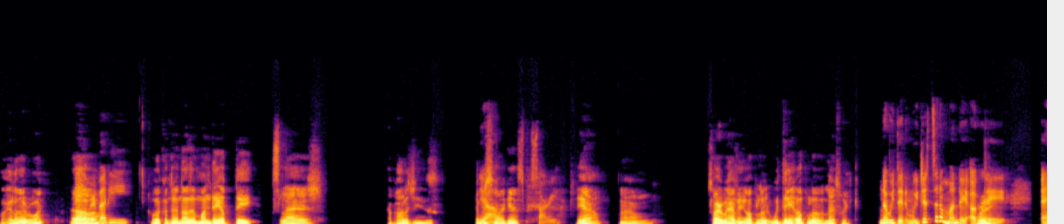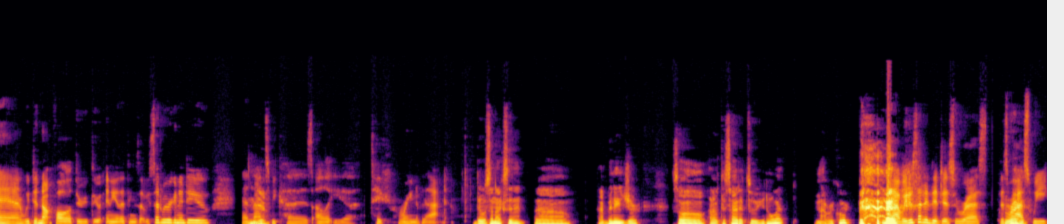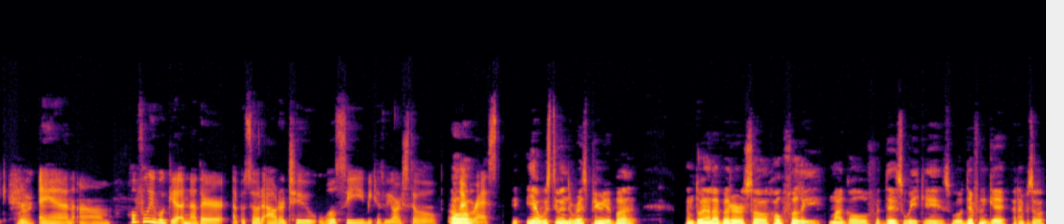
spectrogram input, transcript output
Well, hello everyone. Hey, Um, everybody. Welcome to another Monday update slash apologies episode, Yeah. I guess. Sorry. Yeah. Um, sorry we haven't uploaded. We didn't upload last week. No, we didn't. We just did a Monday update and we did not follow through through any of the things that we said we were going to do. And Yeah. that's because I'll let you take reign of that. There was an accident. Uh, I've been injured, so I've decided to, you know what, not record. yeah, we decided to just rest this Right. past week right. and um hopefully we'll get another episode out or two. We'll see because we are still on Oh, that rest. Yeah, we're still in the rest period, but I'm doing a lot better. So hopefully, my goal for this week is we'll definitely get an episode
